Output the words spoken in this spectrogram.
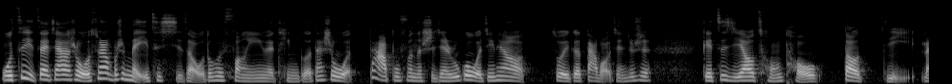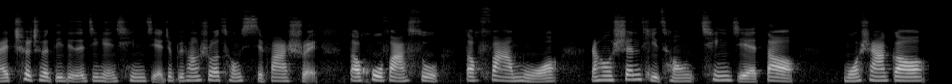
我自己在家的时候，我虽然不是每一次洗澡我都会放音乐听歌，但是我大部分的时间，如果我今天要做一个大保健，就是给自己要从头到底来彻彻底底的进行清洁，就比方说从洗发水到护发素到发膜，然后身体从清洁到磨砂膏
